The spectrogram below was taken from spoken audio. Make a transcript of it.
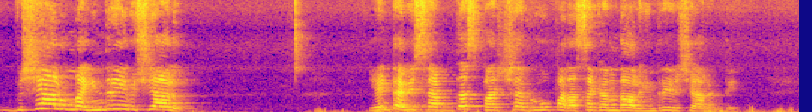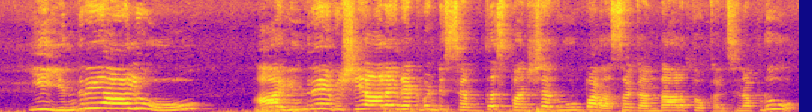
విషయాలున్న ఇంద్రియ విషయాలు. ఏంటవి శబ్ద స్పర్శ రూప రసగంధాలు ఇంద్రియ విషయాలంటే. ఈ ఇంద్రియాలు ఆ ఇంద్రియ విషయాలైనటువంటి శబ్ద స్పర్శ రూప రసగంధాలతో కలిసినప్పుడు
